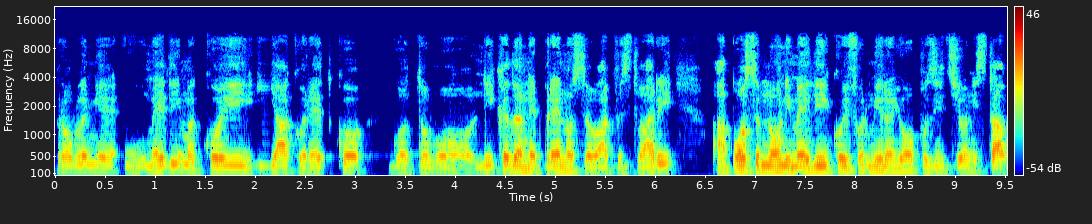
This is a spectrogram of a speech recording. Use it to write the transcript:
Problem je u medijima koji jako redko gotovo nikada ne prenose ovakve stvari, a posebno oni mediji koji formiraju opozicioni stav.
